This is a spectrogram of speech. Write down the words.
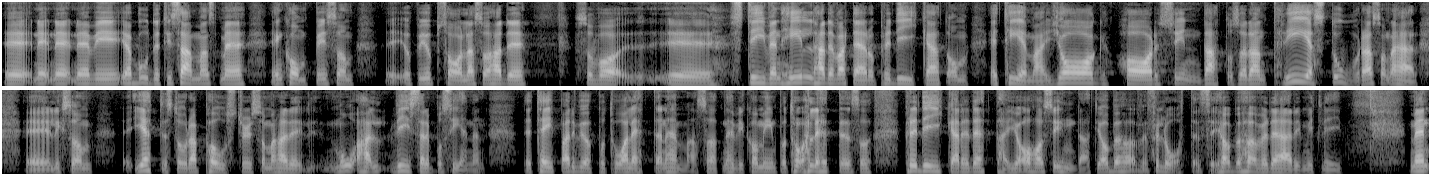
Eh, när, när, när vi, jag bodde tillsammans med en kompis som eh, uppe i Uppsala så hade så var eh, Stephen Hill hade varit där och predikat om ett tema, jag har syndat. Och så hade han tre stora sådana här eh, liksom, jättestora posters som man hade, visade på scenen. Det tejpade vi upp på toaletten hemma så att när vi kom in på toaletten så predikade detta, jag har syndat, jag behöver förlåtelse, jag behöver det här i mitt liv. Men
